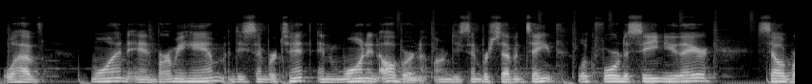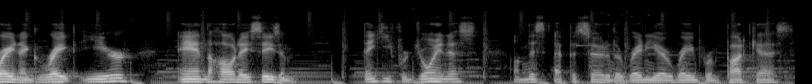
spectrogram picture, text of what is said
We'll have one in Birmingham on December 10th and one in Auburn on December 17th. Look forward to seeing you there, celebrating a great year and the holiday season. Thank you for joining us on this episode of the Radio Rayburn podcast.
